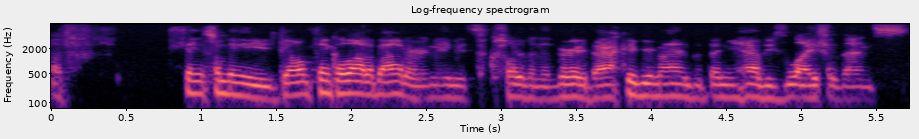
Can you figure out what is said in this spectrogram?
a thing something you don't think a lot about or maybe it's sort of in the very back of your mind but then you have these life events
